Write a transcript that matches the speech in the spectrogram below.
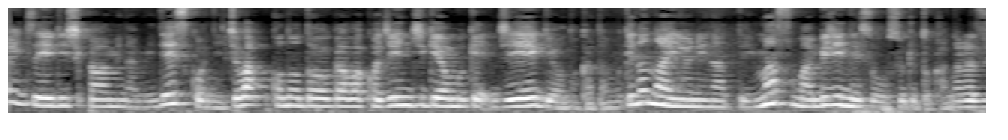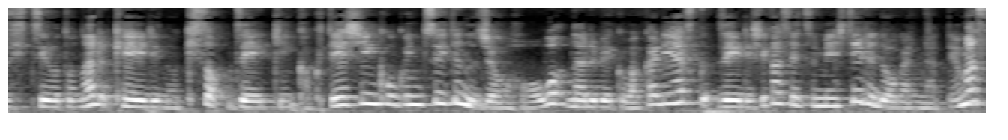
はい、税理士川南です。こんにちは。この動画は個人事業向け、自営業の方向けの内容になっています。まあ、ビジネスをすると必ず必要となる経理の基礎、税金、確定申告についての情報をなるべくわかりやすく税理士が説明している動画になっています。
